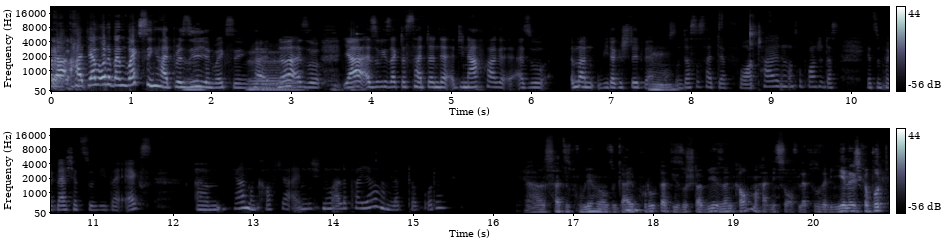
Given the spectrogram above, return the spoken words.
oder halt, ja, oder beim Waxing halt, Brazilian Waxing halt, ne? Also, ja, also wie gesagt, dass halt dann der, die Nachfrage, also immer wieder gestillt werden Mhm. muss. Und das ist halt der Vorteil in unserer Branche, dass jetzt im Vergleich jetzt so wie bei X, ähm, ja, man kauft ja eigentlich nur alle paar Jahre einen Laptop, oder? Ja, das ist halt das Problem, wenn man so geile Produkte hat, die so stabil sind, kauft man halt nicht so oft Laptops, weil die gehen ja nicht kaputt.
